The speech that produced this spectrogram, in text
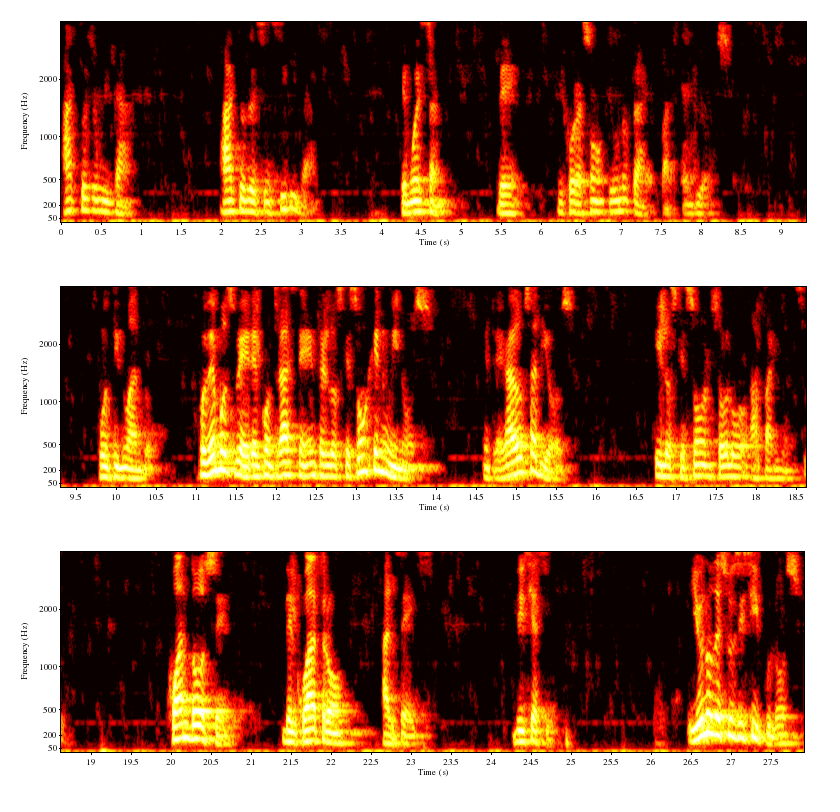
actos de humildad, actos de sensibilidad que muestran de el corazón que uno trae para con Dios. Continuando, podemos ver el contraste entre los que son genuinos, entregados a Dios, y los que son solo apariencia. Juan 12, del 4 al 6, dice así. Y uno de sus discípulos,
